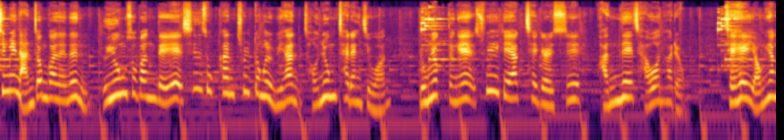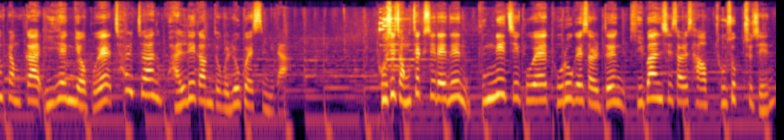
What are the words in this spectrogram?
시민 안전관에는 의용소방대의 신속한 출동을 위한 전용 차량 지원, 용역 등의 수의계약 체결 시 관내 자원 활용, 재해 영향평가 이행 여부의 철저한 관리 감독을 요구했습니다. 도시정책실에는 북리지구의 도로 개설 등 기반시설 사업 조속 추진,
